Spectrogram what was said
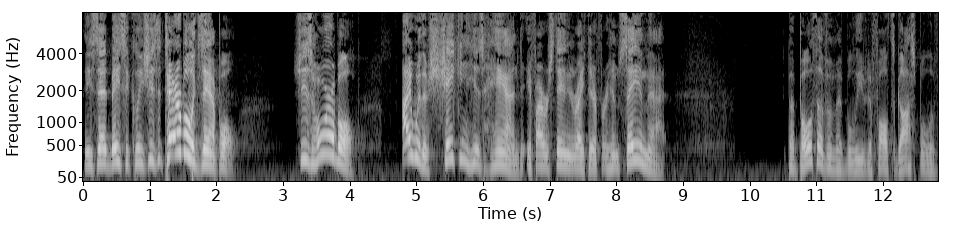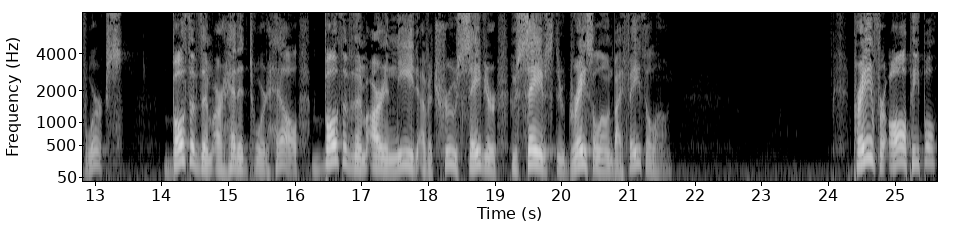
And he said basically, she's a terrible example. She's horrible. I would have shaken his hand if I were standing right there for him saying that. But both of them have believed a false gospel of works. Both of them are headed toward hell. Both of them are in need of a true Savior who saves through grace alone, by faith alone. Praying for all people,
